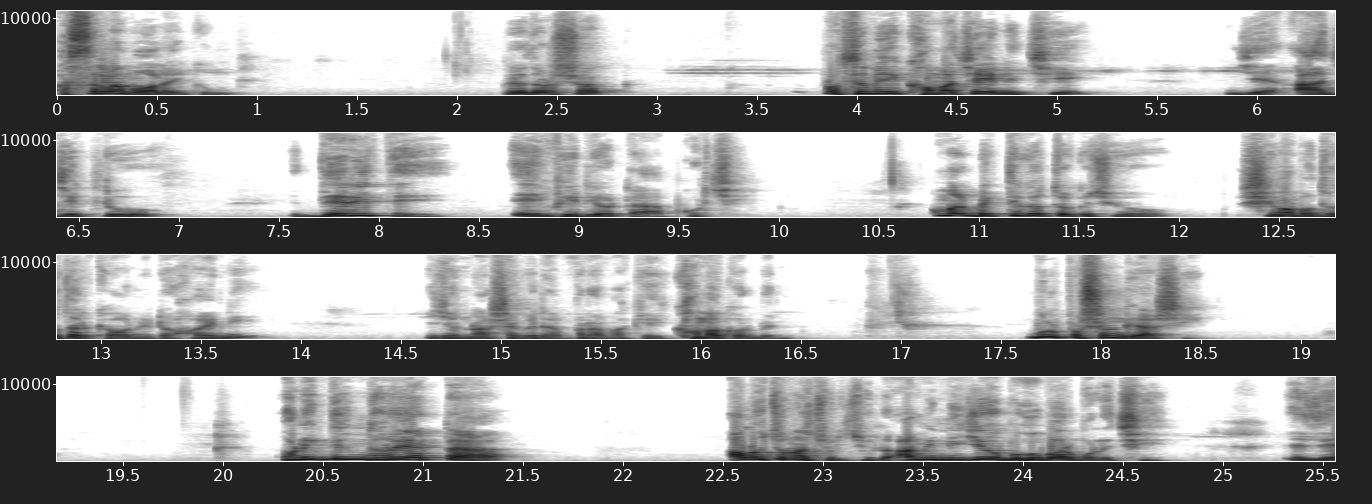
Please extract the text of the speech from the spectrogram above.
আসসালামু আলাইকুম। প্রিয় দর্শক, প্রথমেই ক্ষমা চেয়ে নিচ্ছি যে আজ একটু দেরিতে এই ভিডিওটা আপ করছি। আমার ব্যক্তিগত কিছু সীমাবদ্ধতার কারণে এটা হয়নি এই জন্য আশা করি আপনারা আমাকে ক্ষমা করবেন। মূল প্রসঙ্গে আসি। অনেক দিন ধরে একটা আলোচনা চলছিল, আমি নিজেও বহুবার বলেছি, এই যে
